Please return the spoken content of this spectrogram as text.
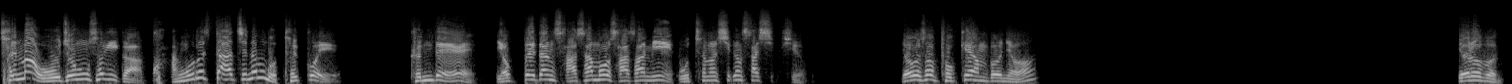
설마 오정석이가 광호를 따지는 못할 거예요. 근데 역배당 435, 432, 5천원씩은 사십시오. 여기서 볼게 한번요. 여러분,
